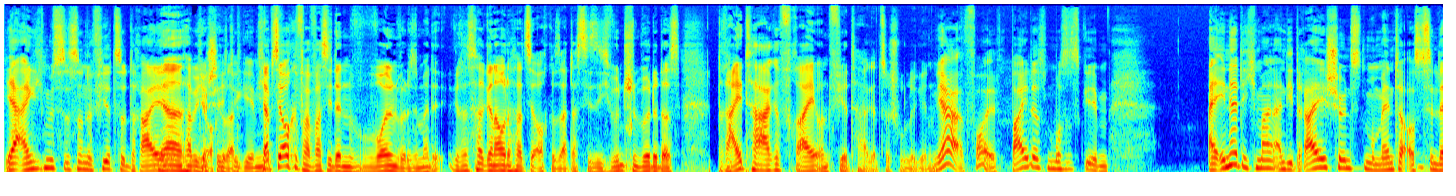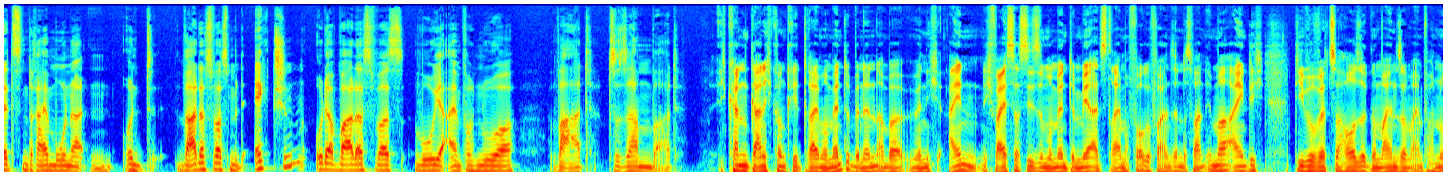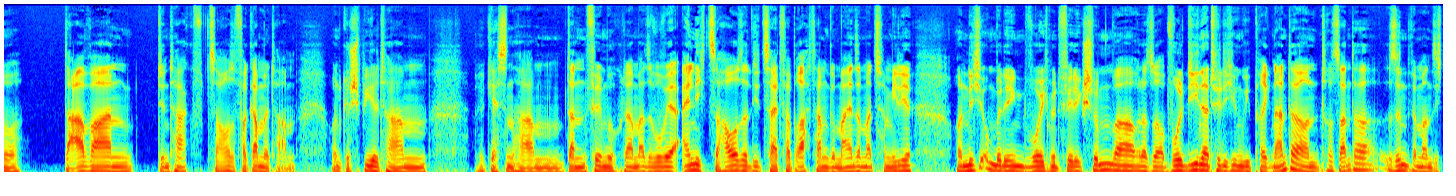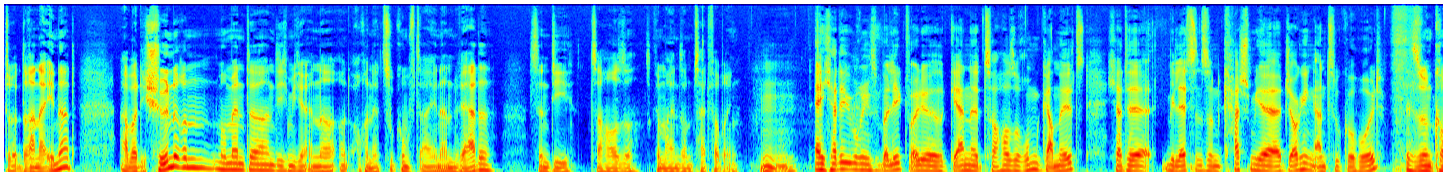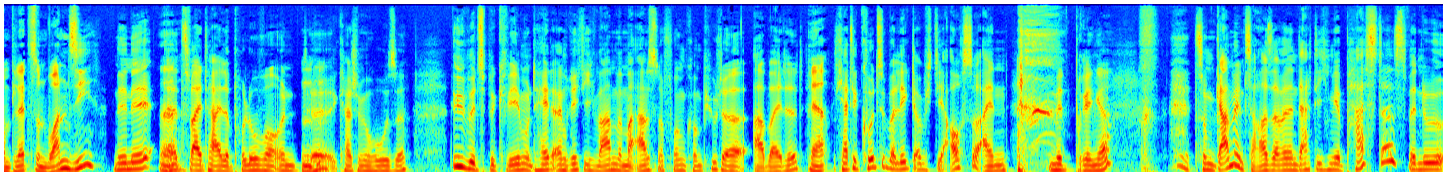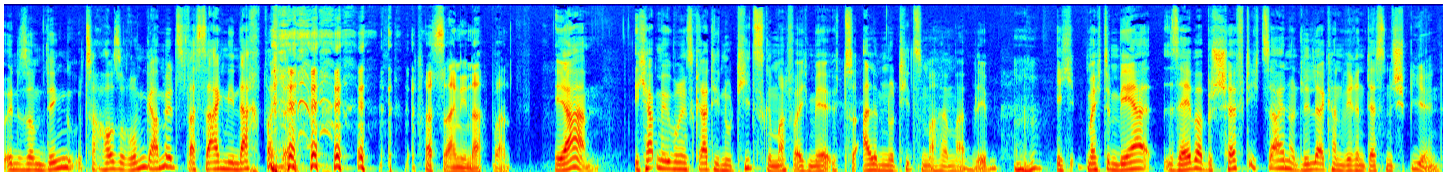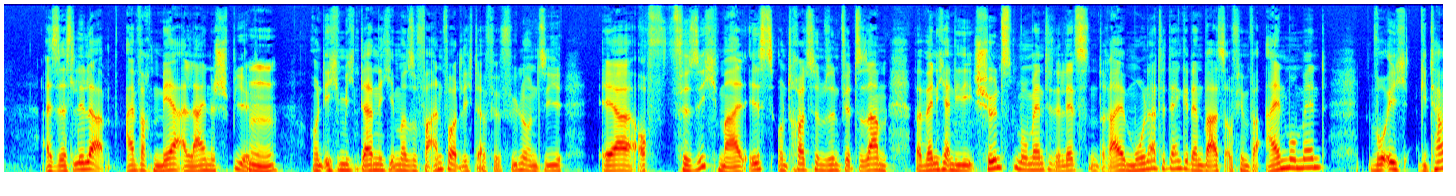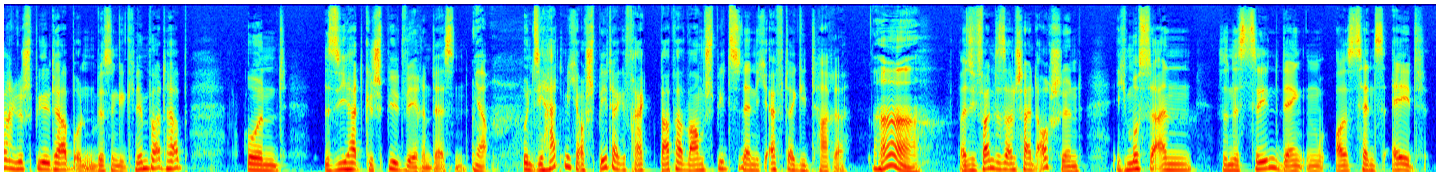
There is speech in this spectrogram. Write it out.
Ja, eigentlich müsste es so eine 4 zu 3 Ja, das habe ich auch Geschichte gesagt. geben. Ich habe sie auch gefragt, was sie denn wollen würde. Sie meinte, das hat, genau das hat sie auch gesagt, dass sie sich wünschen würde, dass drei Tage frei und vier Tage zur Schule gehen. Ja, voll. Beides muss es geben. Erinner dich mal an die drei schönsten Momente aus den letzten drei Monaten. Und war das was mit Action oder war das was, wo ihr einfach nur wart, zusammen wart? Ich kann gar nicht konkret drei Momente benennen, aber wenn ich ein, ich weiß, dass diese Momente mehr als dreimal vorgefallen sind, das waren immer eigentlich die, wo wir zu Hause gemeinsam einfach nur da waren, den Tag zu Hause vergammelt haben und gespielt haben, gegessen haben, dann einen Film geguckt haben, also wo wir eigentlich zu Hause die Zeit verbracht haben, gemeinsam als Familie und nicht unbedingt, wo ich mit Felix schwimmen war oder so, obwohl die natürlich irgendwie prägnanter und interessanter sind, wenn man sich daran erinnert. Aber die schöneren Momente, an die ich mich erinnere und auch in der Zukunft erinnern werde, sind die zu Hause gemeinsam Zeit verbringen. Hm. Ich hatte übrigens überlegt, weil du gerne zu Hause rumgammelst. Ich hatte mir letztens so einen Kaschmir-Jogginganzug geholt. So ein komplett so ein Onesie. Nee, nee, Ja. äh, zwei Teile Pullover und Mhm. äh, Kaschmirhose. Übelst bequem und hält einen richtig warm, wenn man abends noch vor dem Computer arbeitet. Ja. Ich hatte kurz überlegt, ob ich dir auch so einen mitbringe zum Gammeln zu Hause, aber dann dachte ich mir, passt das, wenn du in so einem Ding zu Hause rumgammelst? Was sagen die Nachbarn? Was sagen die Nachbarn? ja, ich habe mir übrigens gerade die Notiz gemacht, weil ich mir zu allem Notizen mache in meinem Leben. Mhm. Ich möchte mehr selber beschäftigt sein und Lilla kann währenddessen spielen. Also, dass Lilla einfach mehr alleine spielt Mhm. und ich mich da nicht immer so verantwortlich dafür fühle und sie eher auch für sich mal ist und trotzdem sind wir zusammen. Weil wenn ich an die schönsten Momente der letzten drei Monate denke, dann war es auf jeden Fall ein Moment, wo ich Gitarre gespielt habe und ein bisschen geknimpert habe und sie hat gespielt währenddessen. Ja. Und sie hat mich auch später gefragt, Papa, warum spielst du denn nicht öfter Gitarre? Ah. Weil sie fand es anscheinend auch schön. Ich musste an so eine Szene denken aus Sense 8,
